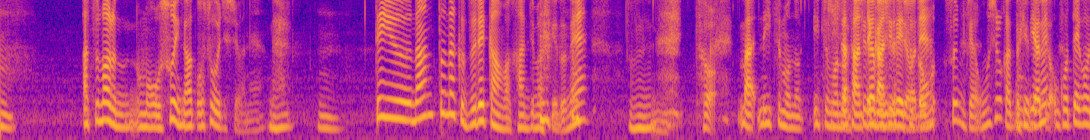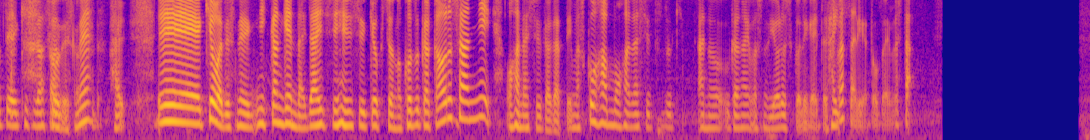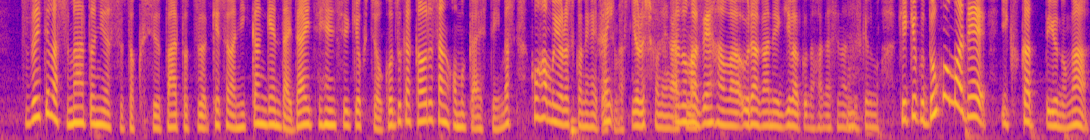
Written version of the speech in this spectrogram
集まるのも遅いな、うん、遅いですよね。ね、うん、っていうなんとなくずれ感は感じますけどね。うん、そう。まあいつものいつもの岸田節でちょっとそういう意味じゃ面白かったけどね。後手後手岸田さんそうですね。はい、えー、今日はですね日刊現代第一編集局長の小塚薫さんにお話を伺っています。後半もお話続きあの伺いますのでよろしくお願いいたします、はい、ありがとうございました続いてはスマートニュース特集パート2今朝は日刊現代第一編集局長小塚薫さんお迎えしています。後半もよろしくお願いいたします、はい、よろしくお願いします。あのまあ前半は裏金疑惑の話なんですけども、うん、結局どこまで行くかっていうのが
